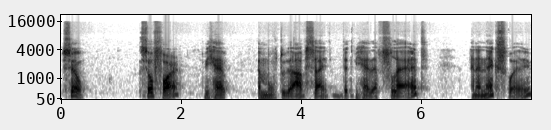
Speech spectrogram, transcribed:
So, so far we have a move to the upside that we had a flat and a next wave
